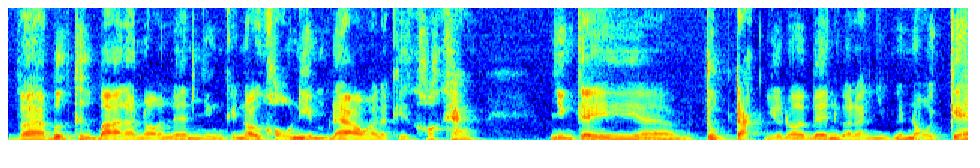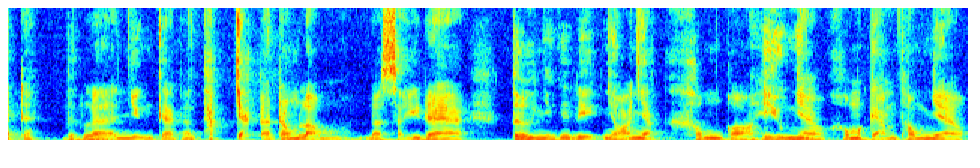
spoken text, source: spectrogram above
Và bước thứ ba là nói lên những cái nỗi khổ niềm đau hay là cái khó khăn những cái uh, trục trặc giữa đôi bên gọi là những cái nội kết á, tức là những cái thắt chặt ở trong lòng nó xảy ra từ những cái việc nhỏ nhặt không có hiểu nhau không có cảm thông nhau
